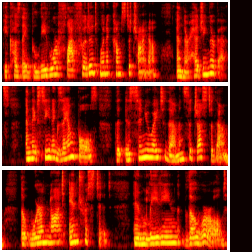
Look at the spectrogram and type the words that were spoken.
Because they believe we're flat footed when it comes to China and they're hedging their bets. And they've seen examples that insinuate to them and suggest to them that we're not interested in leading the world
